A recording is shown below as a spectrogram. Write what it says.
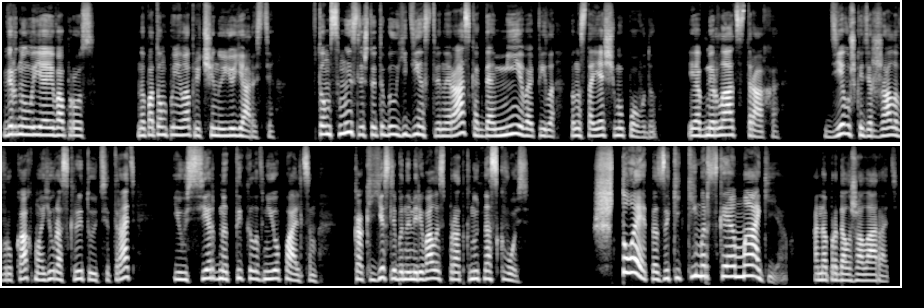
вернула я ей вопрос, но потом поняла причину ее ярости. В том смысле, что это был единственный раз, когда Мия вопила по настоящему поводу и обмерла от страха. Девушка держала в руках мою раскрытую тетрадь и усердно тыкала в нее пальцем, как если бы намеревалась проткнуть насквозь. «Что это за кикиморская магия?» Она продолжала орать.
